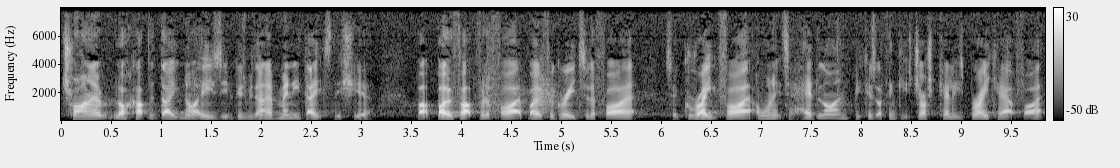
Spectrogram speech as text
trying to lock up the date, not easy because we don't have many dates this year. But both up for the fight, both agreed to the fight. It's a great fight. I want it to headline because I think it's Josh Kelly's breakout fight.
